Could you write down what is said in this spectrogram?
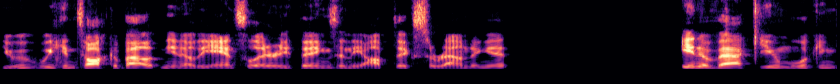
You, we can talk about you know the ancillary things and the optics surrounding it. In a vacuum, looking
